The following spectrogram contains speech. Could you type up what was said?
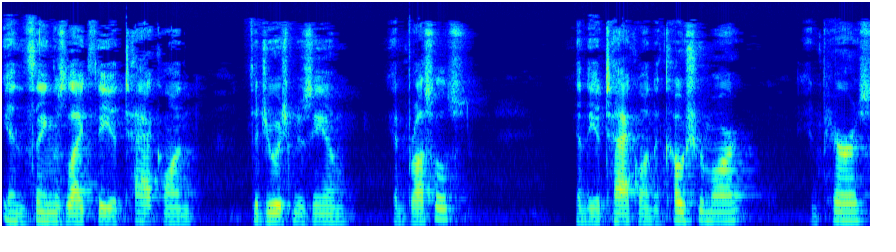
in things like the attack on the Jewish Museum in Brussels, in the attack on the Kosher Mart in Paris,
